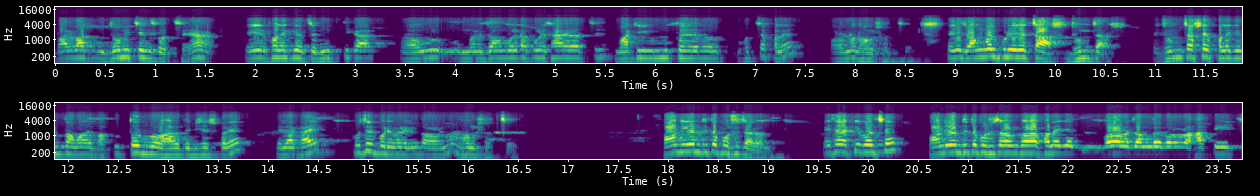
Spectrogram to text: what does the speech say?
বারবার জমি চেঞ্জ করছে হ্যাঁ? এর ফলে কি হচ্ছে? মৃত্তিকা মানে জঙ্গলটা পুড়ে ছাড়া যাচ্ছে, মাটি উন্মুক্ত হচ্ছে ফলে অরণ্য ধ্বংস হচ্ছে। এই যে জঙ্গল পুড়িয়ে যে চাষ, ঝুম চাষ, এই ঝুম চাষের ফলে কিন্তু আমাদের উত্তর পূর্ব ভারতে বিশেষ করে এলাকায় প্রচুর পরিমাণে কিন্তু অরণ্য ধ্বংস হচ্ছে। অনিয়ন্ত্রিত পশুচারণ। এছাড়া কি বলছে? অনিয়ন্ত্রিত পশুচারণ করার ফলে যে বড় বড় জঙ্গলে বড় বড় হাতি,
